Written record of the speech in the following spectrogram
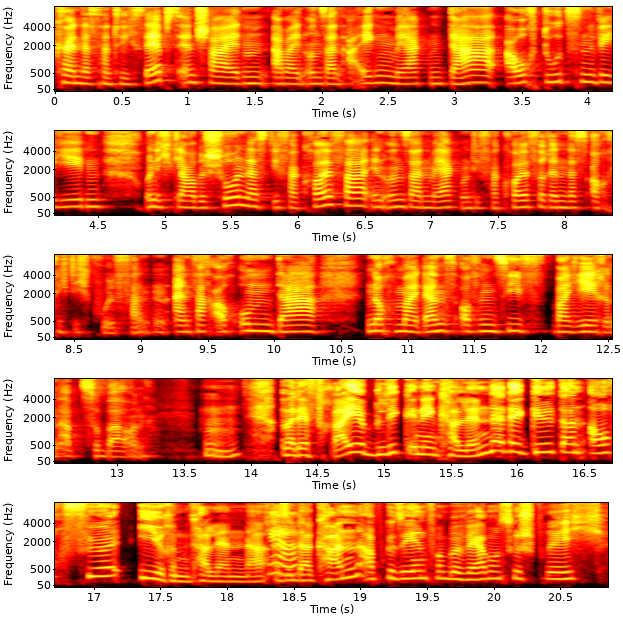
können das natürlich selbst entscheiden, aber in unseren Eigenmärkten, da auch duzen wir jeden. Und ich glaube schon, dass die Verkäufer in unseren Märkten und die Verkäuferinnen das auch richtig cool fanden. Einfach auch, um da nochmal mal ganz offensiv Barrieren abzubauen. Mhm. Aber der freie Blick in den Kalender, der gilt dann auch für Ihren Kalender. Ja. Also da kann, abgesehen vom Bewerbungsgespräch,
